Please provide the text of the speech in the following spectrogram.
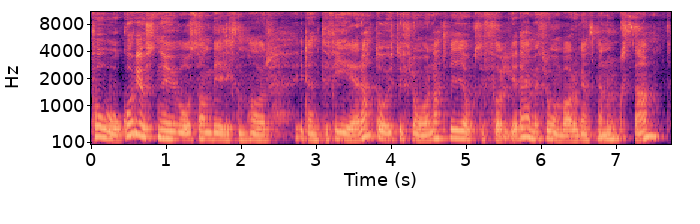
pågår just nu och som vi liksom har identifierat då utifrån att vi också följer det här med frånvaro ganska nogsamt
